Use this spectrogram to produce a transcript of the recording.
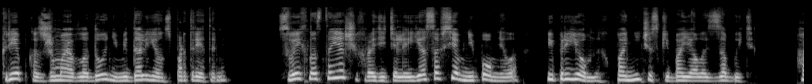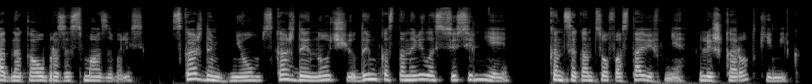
крепко сжимая в ладони медальон с портретами. Своих настоящих родителей я совсем не помнила и приемных панически боялась забыть. Однако образы смазывались. С каждым днем, с каждой ночью дымка становилась все сильнее, в конце концов оставив мне лишь короткий миг.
